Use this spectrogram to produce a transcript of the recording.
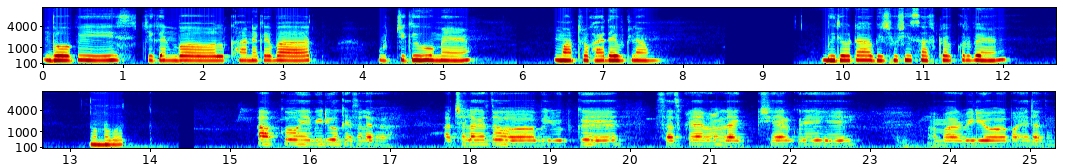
दो पीस चिकन बॉल खाने के बाद उठ चुकी हूँ मैं মাত্র খাই দিয়ে উঠলাম ভিডিওটা বেশি বেশি সাবস্ক্রাইব করবেন ধন্যবাদ आपको ये वीडियो कैसा लगा अच्छा लगे तो वीडियो के সাবস্ক্রাইব এবং লাইক শেয়ার করে আমার ভিডিও পাশে থাকুন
